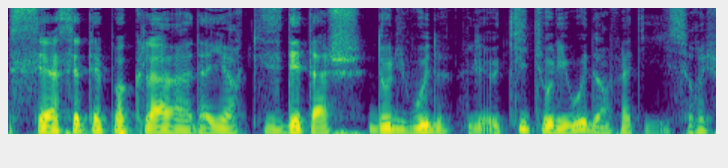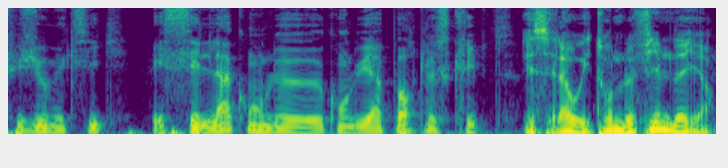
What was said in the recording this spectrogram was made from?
C'est à cette époque-là d'ailleurs qu'il se détache d'Hollywood. Il quitte Hollywood en fait, il se réfugie au Mexique Et c'est là qu'on le qu'on lui apporte le script. Et c'est là où il tourne le film d'ailleurs.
